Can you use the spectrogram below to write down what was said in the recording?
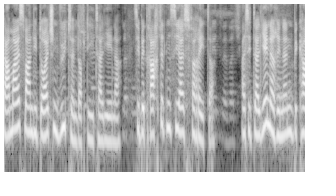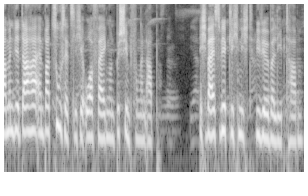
Damals waren die Deutschen wütend auf die Italiener. Sie betrachteten sie als Verräter. Als Italienerinnen bekamen wir daher ein paar zusätzliche Ohrfeigen und Beschimpfungen ab. Ich weiß wirklich nicht, wie wir überlebt haben.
